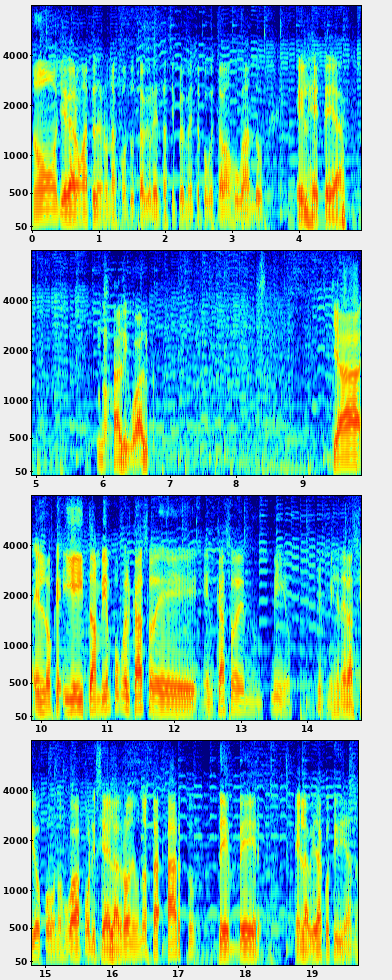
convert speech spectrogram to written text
no llegaron a tener una conducta violenta simplemente porque estaban jugando el GTA. No. Al igual. ya en lo que y, y también pongo el caso de el caso de mío de mi generación cuando uno jugaba policía y ladrones uno está harto de ver en la vida cotidiana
